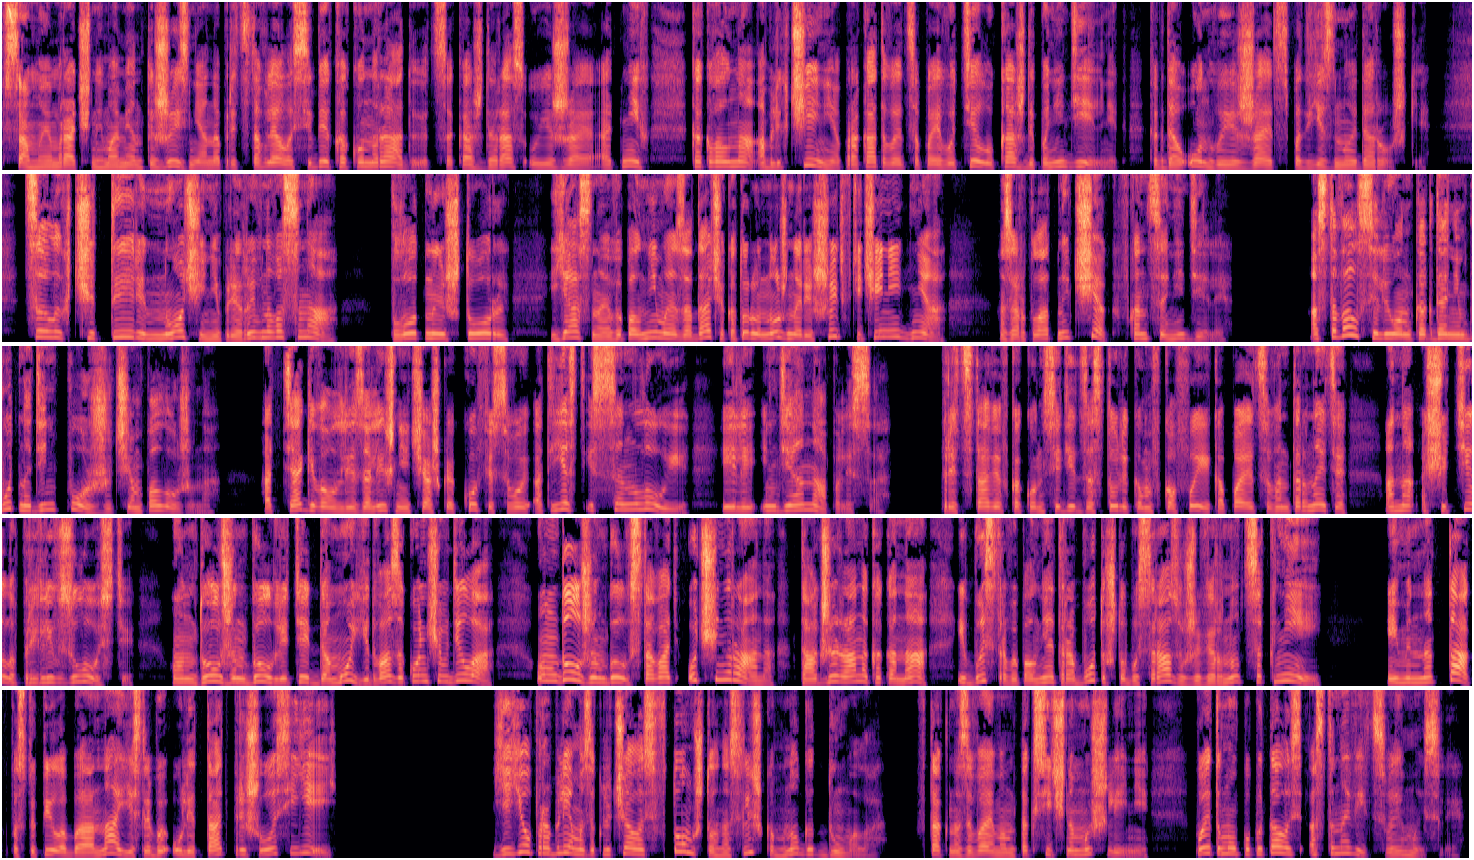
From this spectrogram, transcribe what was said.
В самые мрачные моменты жизни она представляла себе, как он радуется, каждый раз уезжая от них, как волна облегчения прокатывается по его телу каждый понедельник, когда он выезжает с подъездной дорожки. Целых четыре ночи непрерывного сна, плотные шторы, ясная выполнимая задача, которую нужно решить в течение дня, зарплатный чек в конце недели. Оставался ли он когда-нибудь на день позже, чем положено? Оттягивал ли за лишней чашкой кофе свой отъезд из Сен-Луи или Индианаполиса? Представив, как он сидит за столиком в кафе и копается в интернете, она ощутила прилив злости. Он должен был лететь домой, едва закончив дела. Он должен был вставать очень рано, так же рано, как она, и быстро выполнять работу, чтобы сразу же вернуться к ней. Именно так поступила бы она, если бы улетать пришлось ей. Ее проблема заключалась в том, что она слишком много думала, в так называемом токсичном мышлении — поэтому попыталась остановить свои мысли.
